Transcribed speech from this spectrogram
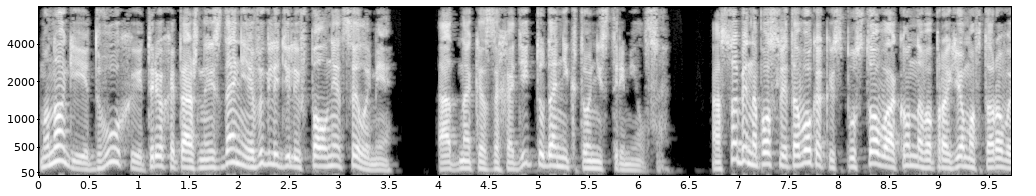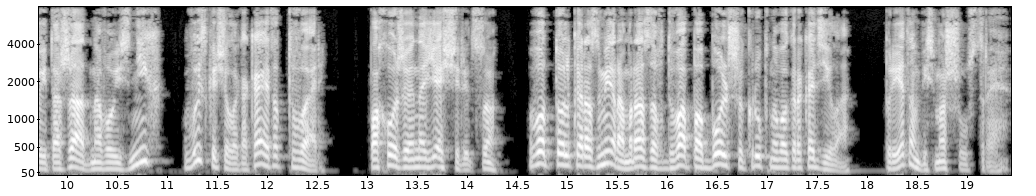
Многие двух- и трехэтажные здания выглядели вполне целыми, однако заходить туда никто не стремился. Особенно после того, как из пустого оконного проема второго этажа одного из них выскочила какая-то тварь, похожая на ящерицу, вот только размером раза в два побольше крупного крокодила, при этом весьма шустрая.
